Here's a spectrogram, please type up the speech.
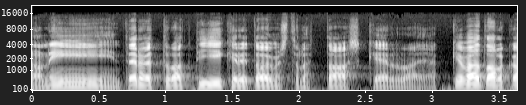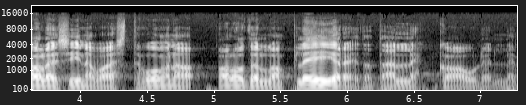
No niin, tervetuloa Tiikeritoimistolle taas kerran. Ja kevät alkaa olla siinä vaiheessa, että huomenna aloitellaan playereita tälle kaudelle.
